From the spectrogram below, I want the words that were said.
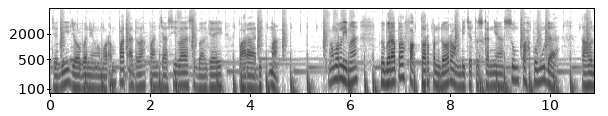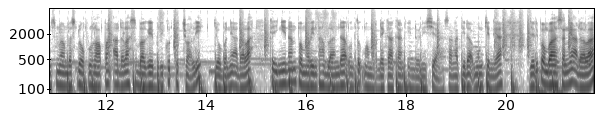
Jadi jawaban yang nomor 4 adalah Pancasila sebagai paradigma. Nomor 5, beberapa faktor pendorong dicetuskannya Sumpah Pemuda tahun 1928 adalah sebagai berikut kecuali jawabannya adalah keinginan pemerintah Belanda untuk memerdekakan Indonesia. Sangat tidak mungkin ya. Jadi pembahasannya adalah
